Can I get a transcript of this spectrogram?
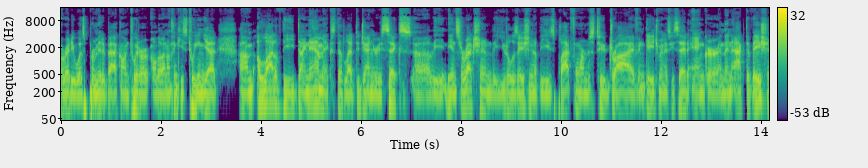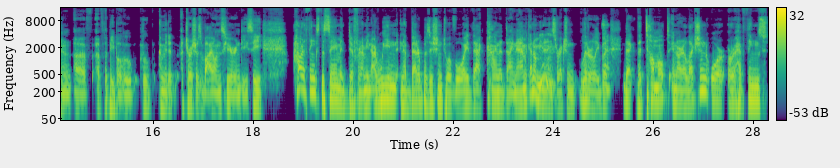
already was permitted back on Twitter, although I don't think he's tweeting yet. Um, a lot of the dynamics that led to January 6th, uh, the the insurrection, the utilization of these platforms to drive engagement, as you said, anger, and then activation of of the people who who committed atrocious violence here in DC how are things the same and different? I mean, are we in, in a better position to avoid that kind of dynamic? I don't mean mm. an hmm. insurrection literally, but yeah. that the tumult in our election, or or have things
